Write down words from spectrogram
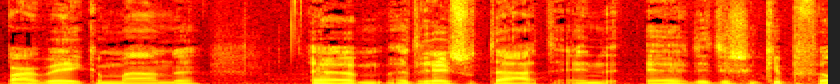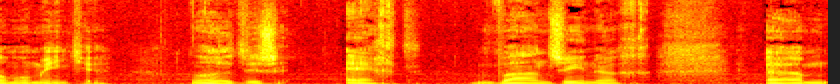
paar weken, maanden um, het resultaat. En uh, dit is een kippenvelmomentje. Want het is echt waanzinnig. Um,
